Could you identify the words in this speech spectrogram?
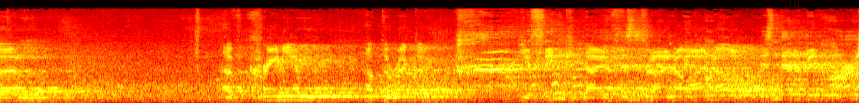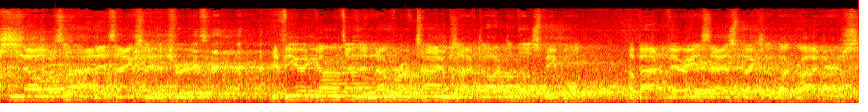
um, of cranium up the rectum. You think? I, I know, I know. Isn't that a bit harsh? No, it's not. It's actually the truth. If you had gone through the number of times I've talked to those people about various aspects of Buck Rogers,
